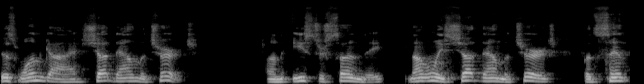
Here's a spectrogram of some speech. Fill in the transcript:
this one guy shut down the church on Easter Sunday, not only shut down the church, but sent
